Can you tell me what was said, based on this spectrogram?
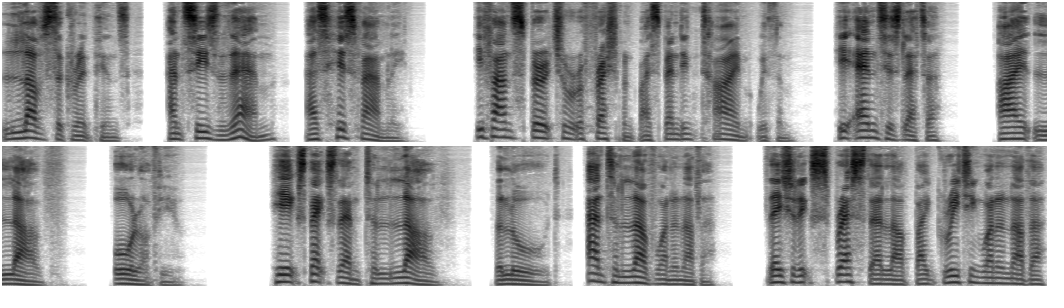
loves the Corinthians and sees them as his family. He found spiritual refreshment by spending time with them. He ends his letter, I love all of you. He expects them to love the Lord and to love one another. They should express their love by greeting one another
